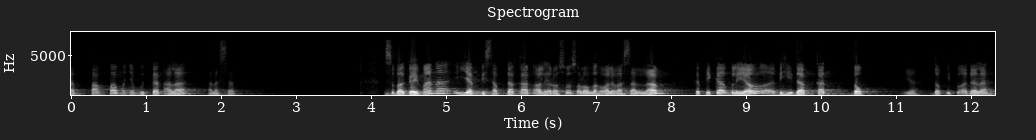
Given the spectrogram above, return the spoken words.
makan tanpa menyebutkan ala alasan. Sebagaimana yang disabdakan oleh Rasul Shallallahu alaihi wasallam ketika beliau dihidangkan dop ya. Dop itu adalah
